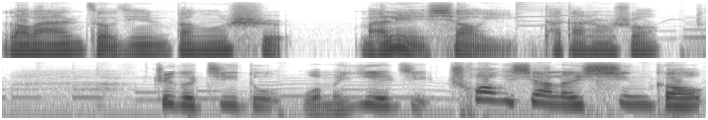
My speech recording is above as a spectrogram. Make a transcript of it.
老板走进办公室，满脸笑意，他大声说：“这个季度我们业绩创下了新高，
